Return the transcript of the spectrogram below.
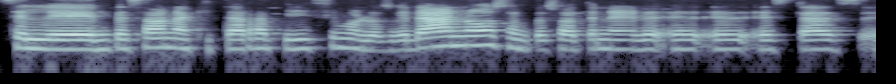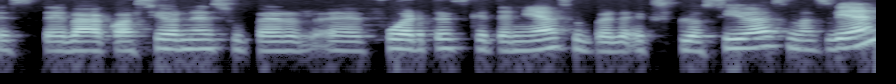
se le empezaron a quitar rapidísimo los granos, empezó a tener eh, eh, estas este, evacuaciones súper eh, fuertes que tenía, súper explosivas más bien,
